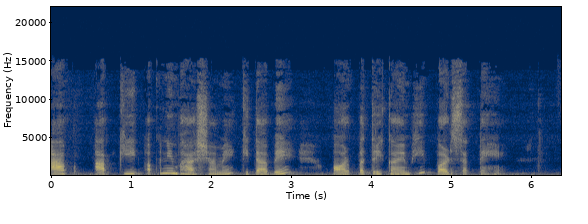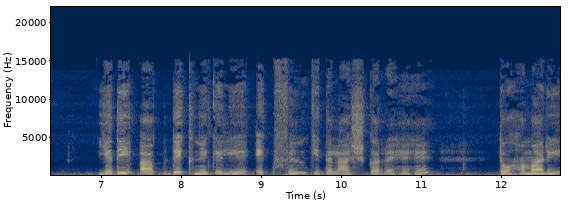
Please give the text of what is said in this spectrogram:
आप आपकी अपनी भाषा में किताबें और पत्रिकाएँ भी पढ़ सकते हैं। यदि आप देखने के लिए एक फ़िल्म की तलाश कर रहे हैं तो हमारी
